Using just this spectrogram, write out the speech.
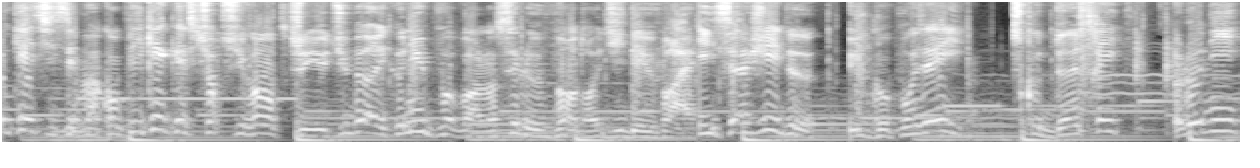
Ok si c'est pas compliqué, question suivante. Ce youtubeur est connu pour avoir lancé le vendredi des vrais. Il s'agit de Hugo Posey, Scoot de Street, Oloni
